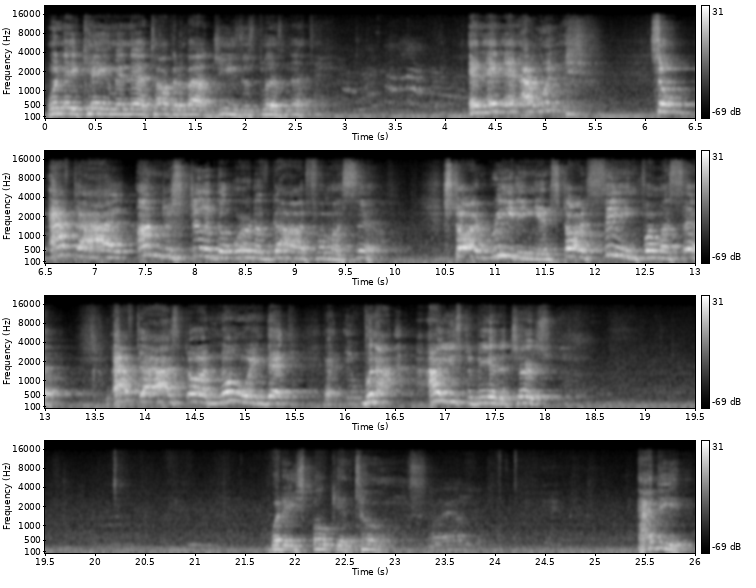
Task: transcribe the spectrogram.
when they came in there talking about Jesus plus nothing. And, and, and I went, so after I understood the word of God for myself, start reading and start seeing for myself, after I start knowing that uh, when I, I used to be at a church where they spoke in tongues. I did.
